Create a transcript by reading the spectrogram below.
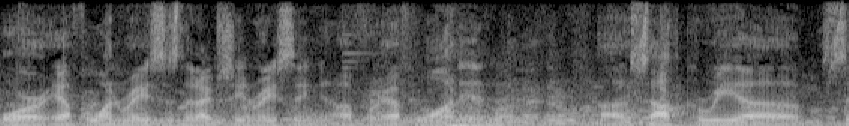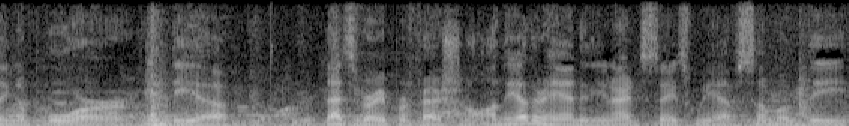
or F1 races that I've seen racing uh, for F1 in uh, South Korea, Singapore, India. That's very professional. On the other hand, in the United States, we have some of the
